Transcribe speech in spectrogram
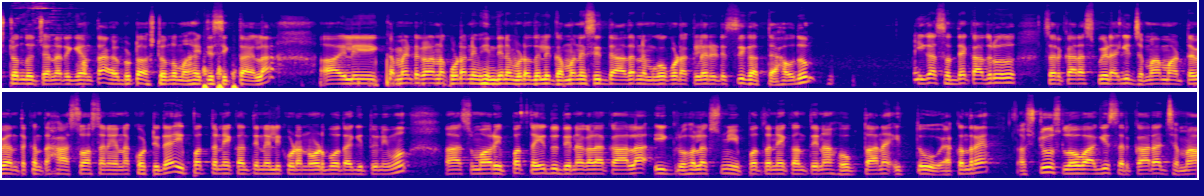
ಇಷ್ಟೊಂದು ಜನರಿಗೆ ಅಂತ ಹೇಳ್ಬಿಟ್ಟು ಅಷ್ಟೊಂದು ಮಾಹಿತಿ ಸಿಗ್ತಾ ಇಲ್ಲ. ಇಲ್ಲಿ ಕಮೆಂಟ್ಗಳನ್ನು ಕೂಡ ನೀವು ಹಿಂದಿನ ವಿಡಿಯೋದಲ್ಲಿ ಗಮನಿಸಿದ್ದೆ, ಆದರೆ ನಿಮಗೂ ಕೂಡ ಕ್ಲಾರಿಟಿ ಸಿಗತ್ತೆ. ಹೌದು? ಈಗ ಸದ್ಯಕ್ಕಾದರೂ ಸರ್ಕಾರ ಸ್ಪೀಡಾಗಿ ಜಮಾ ಮಾಡ್ತೇವೆ ಅಂತಕ್ಕಂತಹ ಆಶ್ವಾಸನೆಯನ್ನು ಕೊಟ್ಟಿದೆ. ಇಪ್ಪತ್ತನೇ ಕಂತಿನಲ್ಲಿ ಕೂಡ ನೋಡ್ಬೋದಾಗಿತ್ತು ನೀವು. ಸುಮಾರು ಇಪ್ಪತ್ತೈದು ದಿನಗಳ ಕಾಲ ಈ ಗೃಹಲಕ್ಷ್ಮಿ ಇಪ್ಪತ್ತನೇ ಕಂತಿನ ಹೋಗ್ತಾನೆ ಇತ್ತು. ಯಾಕಂದರೆ ಅಷ್ಟು ಸ್ಲೋವಾಗಿ ಸರ್ಕಾರ ಜಮಾ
